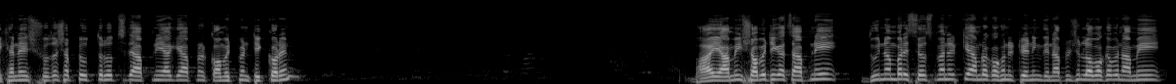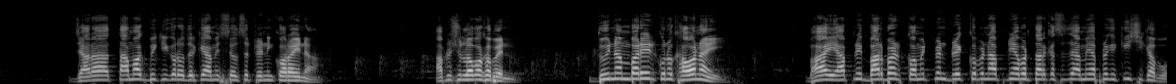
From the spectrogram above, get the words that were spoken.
এখানে সোজা সাপটা উত্তর হচ্ছে যে আপনি আগে আপনার কমিটমেন্ট ঠিক করেন। ভাই, আমি সবই ঠিক আছে। আপনি দুই নম্বরের সেলসম্যানেরকে আমরা কখনো ট্রেনিং দিন আপনি শুনলে অবাক হবেন, আমি যারা তামাক বিক্রি করে ওদেরকে আমি সেলসের ট্রেনিং করাই না। আপনি শুনলে অবাক হবেন। দুই নম্বরের কোনো খাওয়া নাই। ভাই, আপনি বারবার কমিটমেন্ট ব্রেক করবেন, আপনি আবার তার কাছে যে আমি আপনাকে কি শিখাবো?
